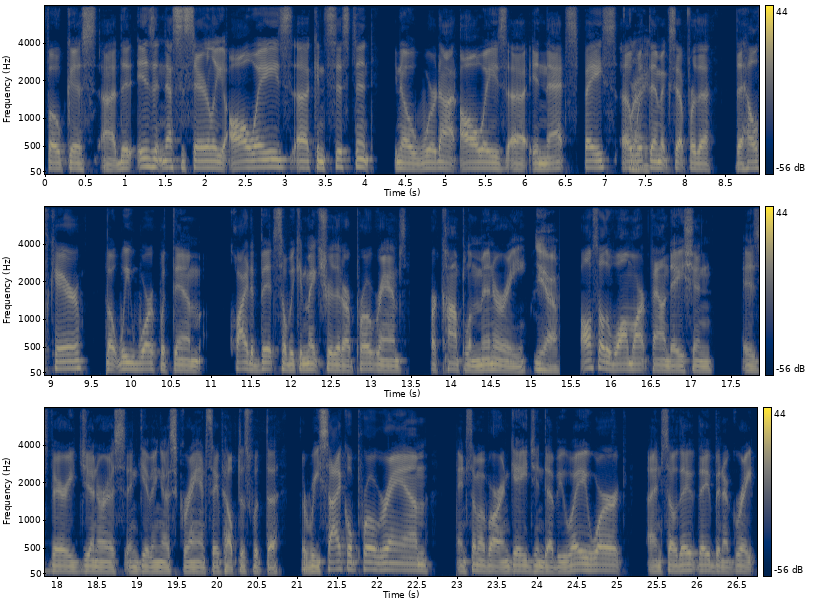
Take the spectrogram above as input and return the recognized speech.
focus uh, that isn't necessarily always uh, consistent. You know, we're not always uh, in that space uh, right. with them, except for the the healthcare. But we work with them quite a bit so we can make sure that our programs are complementary. Yeah. Also, the Walmart Foundation is very generous in giving us grants. They've helped us with the, the recycle program and some of our Engage in WA work. And so they've, they've been a great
